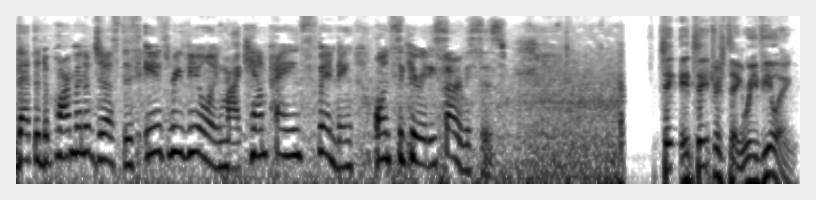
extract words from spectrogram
that the Department of Justice is reviewing my campaign spending on security services. It's, interesting, reviewing.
